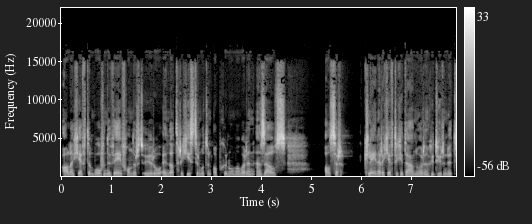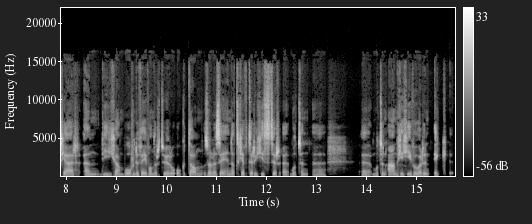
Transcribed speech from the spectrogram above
alle giften boven de 500 euro in dat register moeten opgenomen worden. En zelfs als er kleinere giften gedaan worden gedurende het jaar en die gaan boven de 500 euro, ook dan zullen zij in dat giftenregister uh, moeten, moeten aangegeven worden. Ik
